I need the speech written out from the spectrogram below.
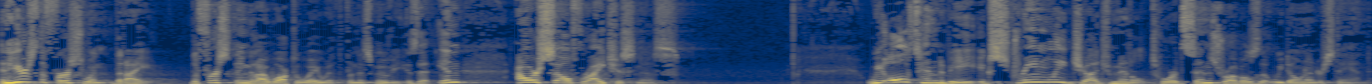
And here's the first one that I, the first thing that I walked away with from this movie is that in our self righteousness, we all tend to be extremely judgmental towards sin struggles that we don't understand.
